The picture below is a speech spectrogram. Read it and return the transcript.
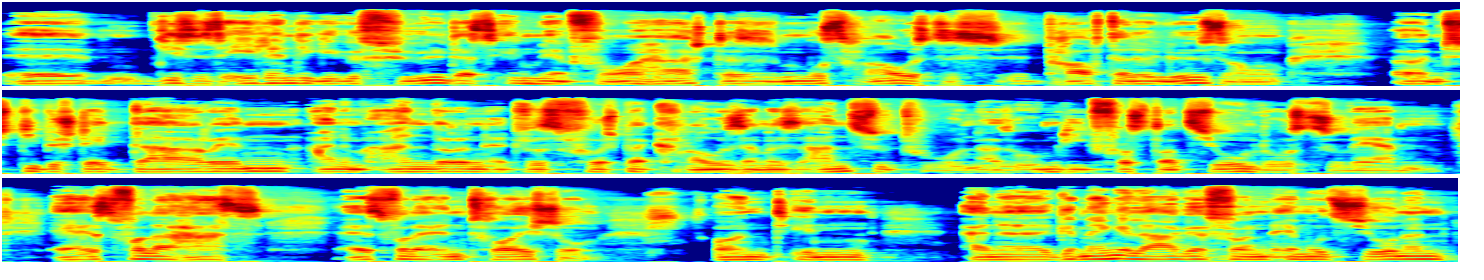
äh, dieses elendige Gefühl, das in mir vorherrscht, das muss raus, das braucht eine Lösung. Und die besteht darin, einem anderen etwas furchtbar Grausames anzutun, also um die Frustration loszuwerden. Er ist voller Hass, er ist voller Enttäuschung. Und in einer Gemengelage von Emotionen,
